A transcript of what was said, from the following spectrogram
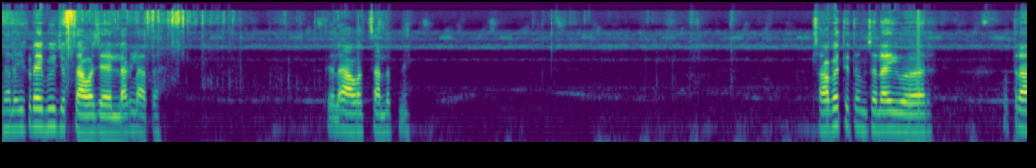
झालं इकडे म्युझिकचा आवाज यायला लागला आता. त्याला आवाज चालत नाही. स्वागत आहे तुमचं लाईव्हवर उतरा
